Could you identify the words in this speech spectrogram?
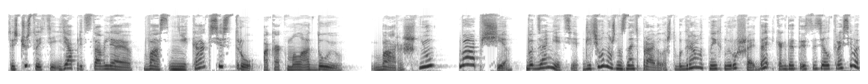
То есть, чувствуете, я представляю вас не как сестру, а как молодую барышню вообще. Вот заметьте, для чего нужно знать правила? Чтобы грамотно их нарушать, да? И когда ты это сделал красиво,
